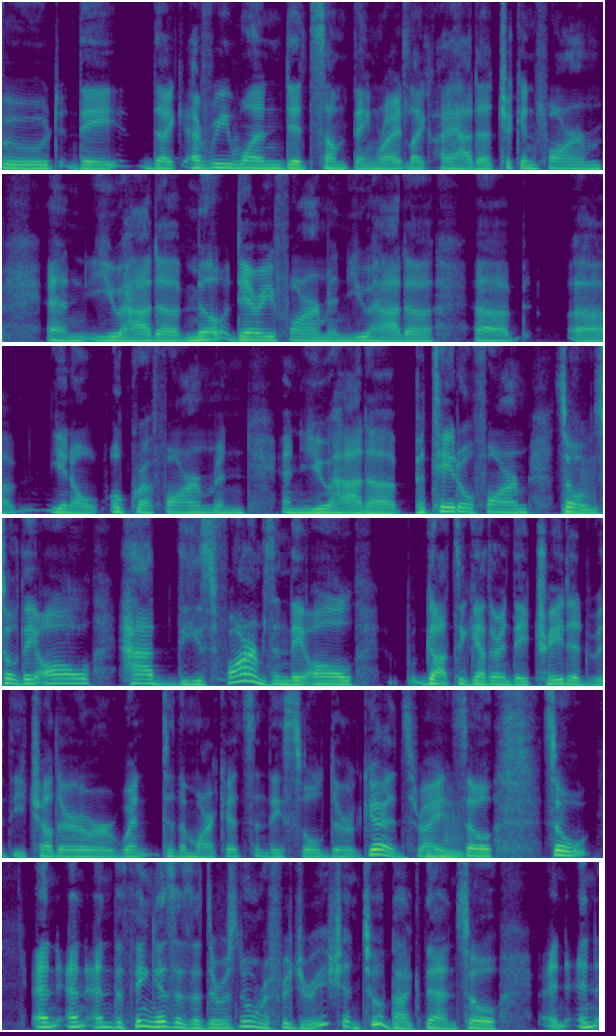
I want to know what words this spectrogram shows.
food they like everyone did something right like i had a chicken farm and you had a milk dairy farm and you had a, uh uh, you know okra farm and and you had a potato farm so Mhm. so they all had these farms and they all got together and they traded with each other or went to the markets and they sold their goods right Mhm. so so and and and the thing is is that there was no refrigeration too back then so in, in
